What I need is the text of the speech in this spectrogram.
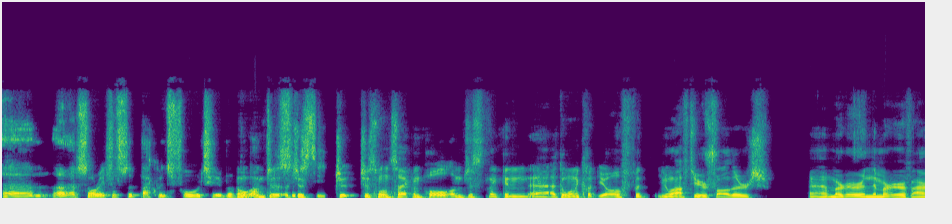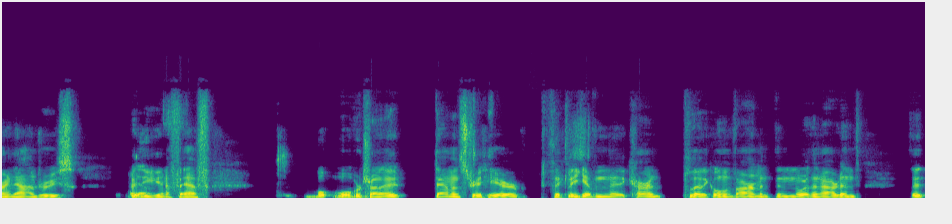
um, I'm sorry for flip backwards forwards here, but oh, I'm just, just just one second, Paul. I'm just thinking. Uh, I don't want to cut you off, but you know, after your father's uh, murder and the murder of Irene Andrews by yeah. the UFF, what, what we're trying to demonstrate here, particularly given the current political environment in Northern Ireland, that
